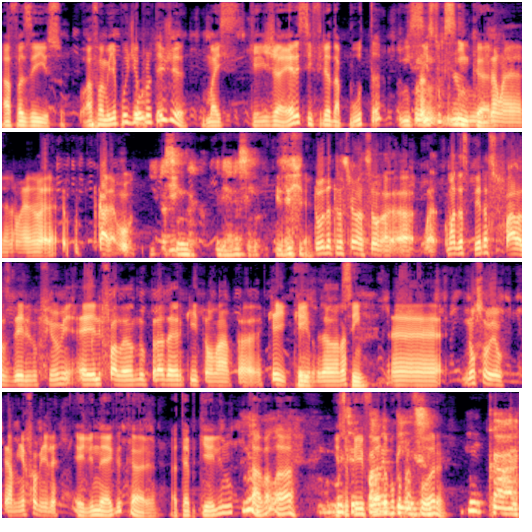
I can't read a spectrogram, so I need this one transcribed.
a fazer isso. A família podia proteger, mas que ele já era esse filho da puta, insisto não, que sim, cara. Não era, não era, não era. Cara, o. Era assim, né? Ele era assim. Existe é, toda a transformação. uma das primeiras falas dele no filme é ele falando pra Diane Keaton lá, pra Kate, Kate dela, né? Sim. É, não sou eu, é a minha família. Ele nega, cara. Até porque ele não, não tava lá. Isso é que ele fala da boca pra fora. Um cara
